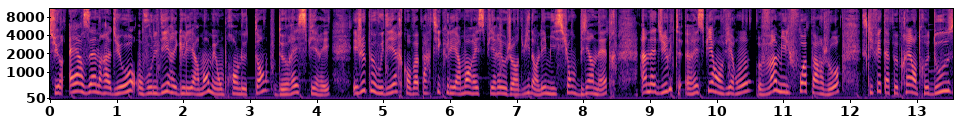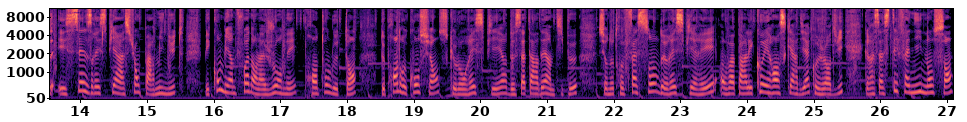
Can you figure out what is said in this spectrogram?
Sur RZN Radio, on vous le dit régulièrement, mais on prend le temps de respirer. Et je peux vous dire qu'on va particulièrement respirer aujourd'hui dans l'émission Bien-être. Un adulte respire environ 20 000 fois par jour, ce qui fait à peu près entre 12 et 16 respirations par minute. Mais combien de fois dans la journée prend-on le temps de prendre conscience que l'on respire, de s'attarder un petit peu sur notre façon de respirer? On va parler cohérence cardiaque aujourd'hui grâce à Stéphanie Nonsan,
